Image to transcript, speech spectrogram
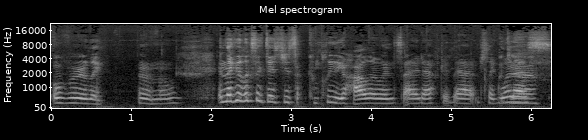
Over, like, I don't know. And, like, it looks like there's just completely hollow inside after that. Just like, what Yeah. else?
